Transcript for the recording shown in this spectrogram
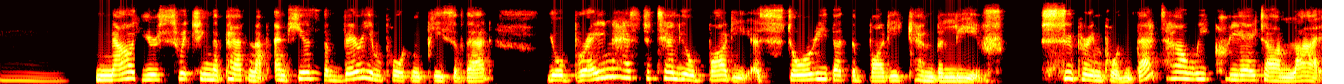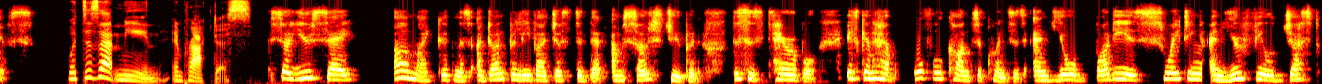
Mm. Now you're switching the pattern up. And here's the very important piece of that your brain has to tell your body a story that the body can believe. Super important. That's how we create our lives. What does that mean in practice? So you say, Oh my goodness, I don't believe I just did that. I'm so stupid. This is terrible. It's going to have awful consequences, and your body is sweating and you feel just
